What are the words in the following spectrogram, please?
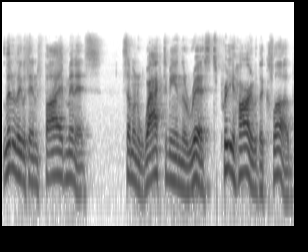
literally within five minutes, someone whacked me in the wrist pretty hard with a club,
